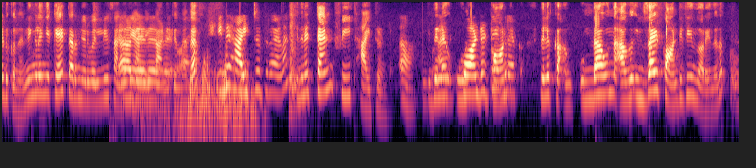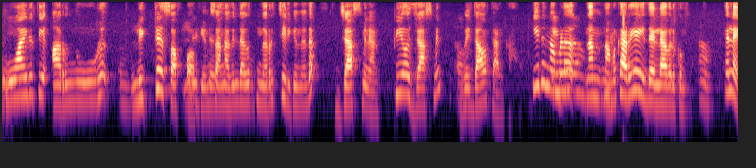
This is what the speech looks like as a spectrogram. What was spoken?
എടുക്കുന്നത്. നിങ്ങൾ ഇങ്ങനെ കേട്ടറിഞ്ഞൊരു വലിയ സംഗതിയാണ് കാണിക്കുന്നത്. ഇതിന്റെ ഹൈറ്റ് എത്രയാണ്? ഇതിന് ടെൻ ഫീറ്റ് ഹൈറ്റ് ഉണ്ട്. ഇതിലെ ക്വാണ്ടിറ്റി ഇതിൽ ഉണ്ടാവുന്ന ഇൻസൈഡ് ക്വാണ്ടിറ്റി എന്ന് പറയുന്നത് മൂവായിരത്തി അറുന്നൂറ് ലിറ്റേഴ്സ് ഓഫ് പെർഫ്യൂംസ് ആണ് അതിന്റെ അകത്ത് നിറച്ചിരിക്കുന്നത്. ജാസ്മിൻ ആണ്. പ്യുവർ ജാസ്മിൻ വിതൗട്ട് ആൽക്കഹോൾ ഇത് നമ്മൾ നമുക്കറിയാം ഇത് എല്ലാവർക്കും. അല്ലേ.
